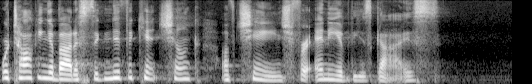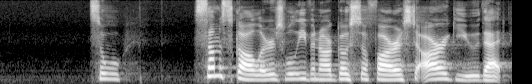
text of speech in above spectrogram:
we're talking about a significant chunk of change for any of these guys. So some scholars will even go so far as to argue that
